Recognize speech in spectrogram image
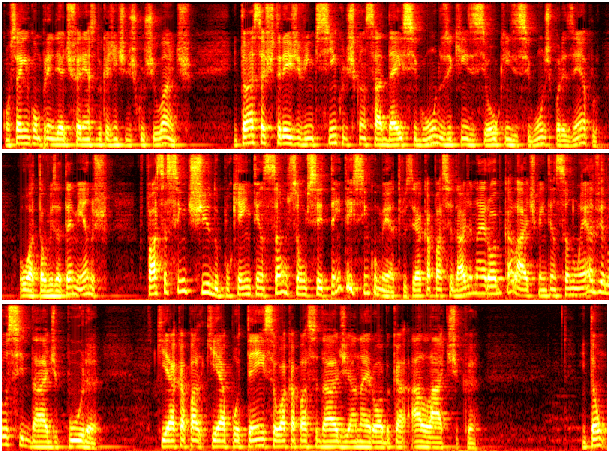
Conseguem compreender a diferença do que a gente discutiu antes? Então essas 3 de 25 descansar 10 segundos e 15 ou 15 segundos, por exemplo, ou talvez até menos, faça sentido, porque a intenção são os 75 metros, é a capacidade anaeróbica lática. A intenção não é a velocidade pura, que é a, que é a potência ou a capacidade anaeróbica alática. Então,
